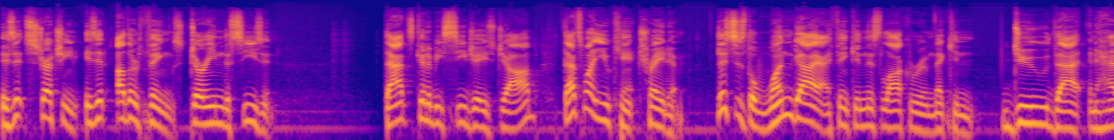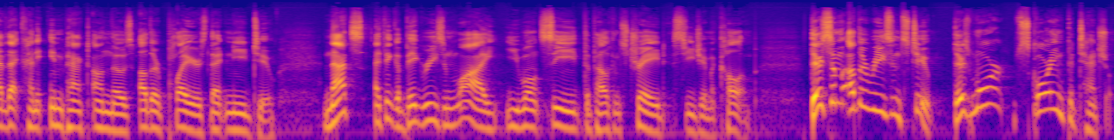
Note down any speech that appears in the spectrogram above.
Is it stretching? Is it other things during the season? That's going to be CJ's job. That's why you can't trade him. This is the one guy I think in this locker room that can do that and have that kind of impact on those other players that need to. And that's, I think, a big reason why you won't see the Pelicans trade CJ McCollum. There's some other reasons too. There's more scoring potential.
